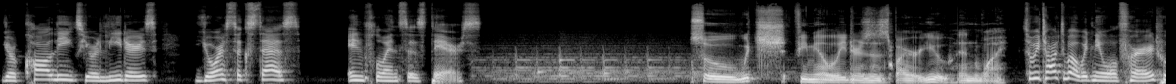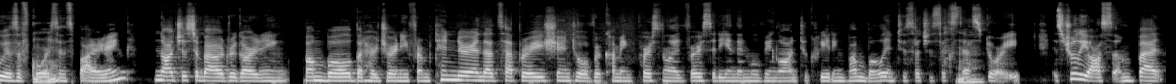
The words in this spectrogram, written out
your colleagues, your leaders. Your success influences theirs. So, which female leaders inspire you and why? So, we talked about Whitney Wolfe Herd, who is, of course, mm-hmm. inspiring not just about regarding Bumble, but her journey from Tinder and that separation to overcoming personal adversity and then moving on to creating Bumble into such a success mm-hmm. story. It's truly awesome. But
